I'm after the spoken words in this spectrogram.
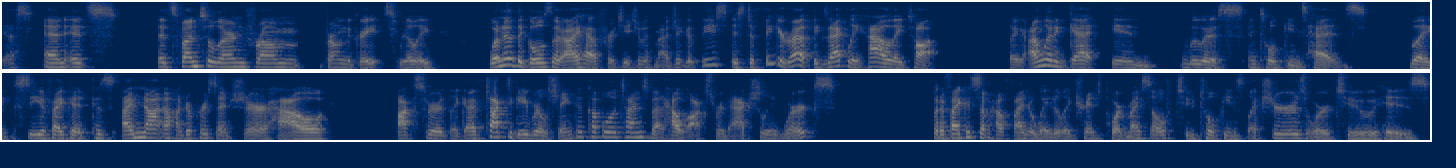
Yes, and it's it's fun to learn from from the greats. Really, one of the goals that I have for Teaching with Magic, at least, is to figure out exactly how they taught. Like, I'm going to get in Lewis and Tolkien's heads like see if I could because I'm not 100% sure how Oxford, like I've talked to Gabriel Schenk a couple of times about how Oxford actually works. But if I could somehow find a way to like transport myself to Tolkien's lectures or to his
